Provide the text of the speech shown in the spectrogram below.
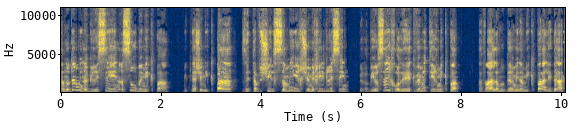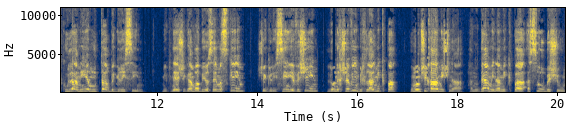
הנודר מן הגריסין אסור במקפא, מפני שמקפא זה תבשיל סמיך שמכיל גריסין, ורבי יוסי חולק ומתיר מקפא. אבל הנודר מן המקפא לדעת כולם יהיה מותר בגריסין, מפני שגם רבי יוסי מסכים שגריסין יבשין לא נחשבים בכלל מקפא. וממשיכה המשנה, הנודר מן המקפא אסור בשום,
